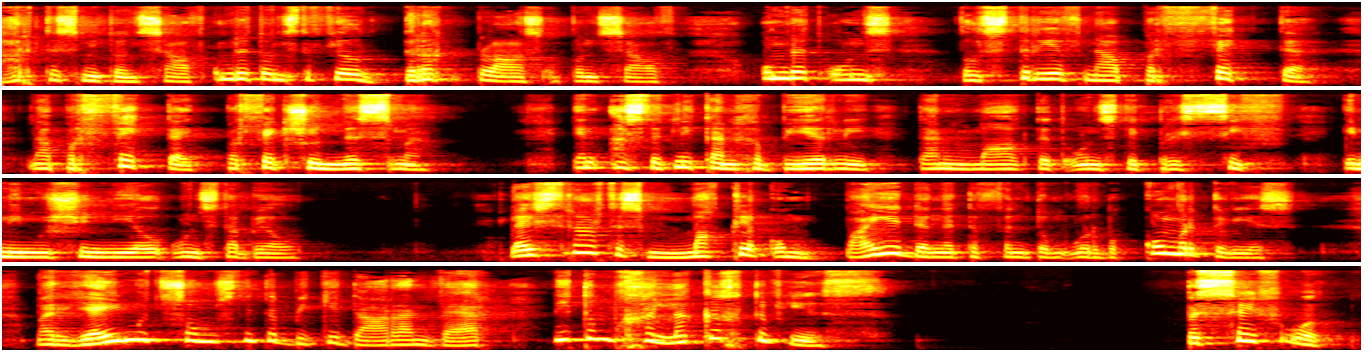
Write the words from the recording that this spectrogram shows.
hard is met onsself, omdat ons te veel druk plaas op onsself, omdat ons wil streef na perfekte, na perfektheid, perfeksionisme. En as dit nie kan gebeur nie, dan maak dit ons depressief en emosioneel onstabiel. Luisteraars, dit is maklik om baie dinge te vind om oor bekommerd te wees, maar jy moet soms net 'n bietjie daaraan werk net om gelukkig te wees. Besef ook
